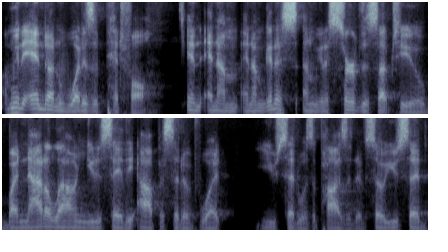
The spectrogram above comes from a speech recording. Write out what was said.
i'm gonna end on what is a pitfall and and i'm and i'm gonna i'm gonna serve this up to you by not allowing you to say the opposite of what you said was a positive. So you said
